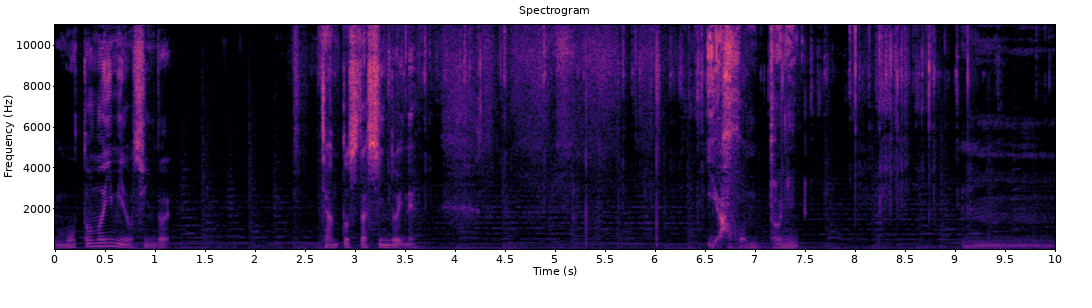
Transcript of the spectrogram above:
元の意味のしんどい。ちゃんとしたしんどいね。いや、本当に。うーん。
